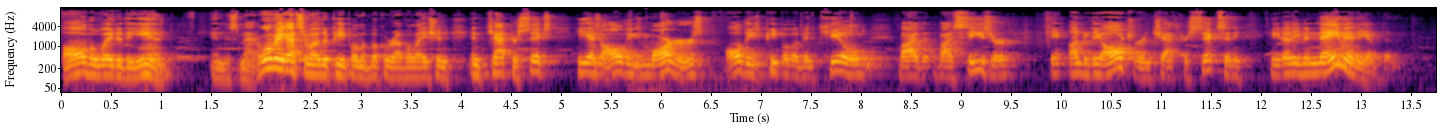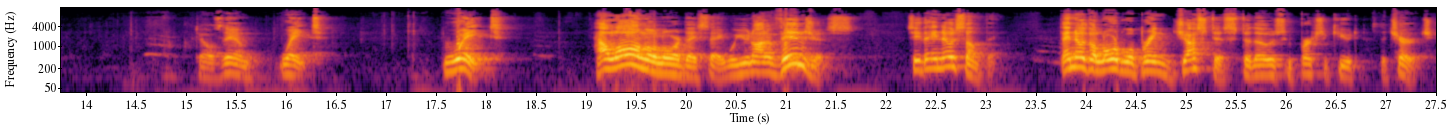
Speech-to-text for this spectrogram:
all the way to the end in this matter. Well, we got some other people in the book of Revelation. In chapter 6, he has all these martyrs, all these people that have been killed by, the, by Caesar under the altar in chapter 6, and he, he doesn't even name any of them. Tells them, wait. Wait. How long, O Lord, they say, will you not avenge us? See, they know something. They know the Lord will bring justice to those who persecute the church.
